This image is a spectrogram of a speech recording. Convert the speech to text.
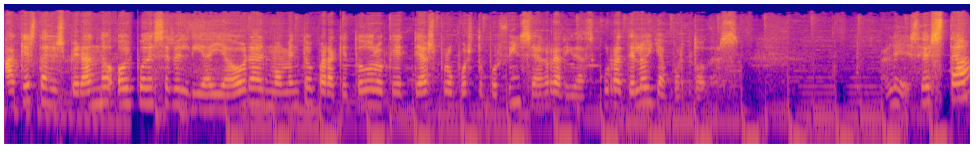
¿A qué estás esperando? Hoy puede ser el día y ahora el momento para que todo lo que te has propuesto por fin sea realidad. Cúrratelo ya por todas es esta,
